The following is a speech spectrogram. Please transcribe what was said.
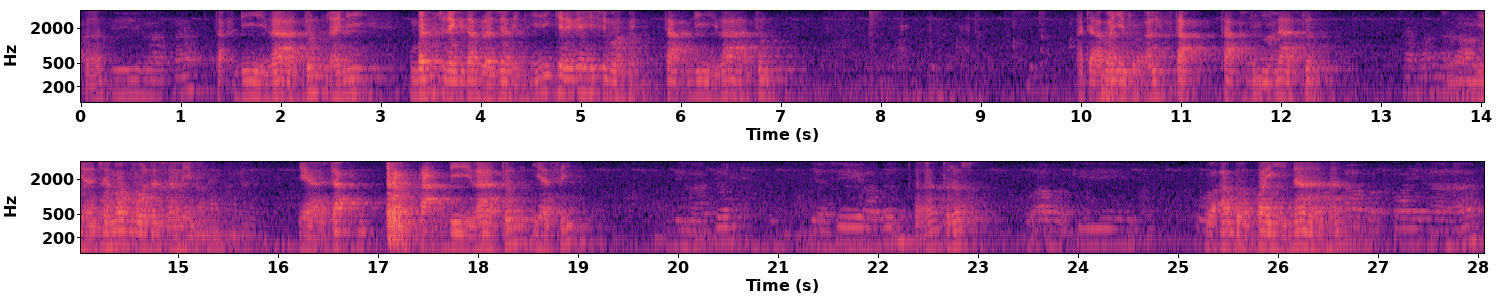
ta'dilata ta'dilatun. Nah, ini kemarin sudah kita belajar ini. Ini kira-kira isim apa ini? Ta'dilatun. Ada apanya itu? Alif ta, ta'dilatun. Ya, jamak muannas salim. Ya, ta ta'dilatun ya si. dilatun yasiratun Heeh, terus wa abqainaha abqainaha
